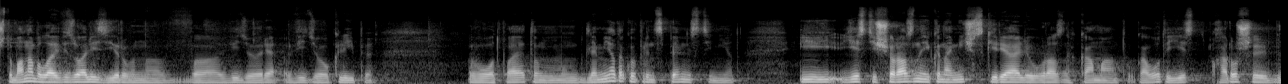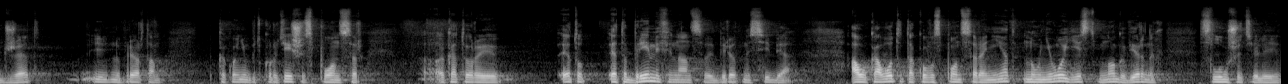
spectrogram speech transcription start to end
чтобы она была визуализирована в видео, видеоклипе. Вот, поэтому для меня такой принципиальности нет. И есть еще разные экономические реалии у разных команд. У кого-то есть хороший бюджет, и, например, там какой-нибудь крутейший спонсор, э, который эту, это бремя финансовое берет на себя. А у кого-то такого спонсора нет, но у него есть много верных слушателей,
